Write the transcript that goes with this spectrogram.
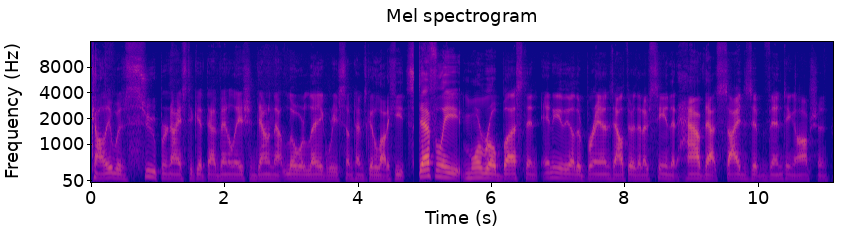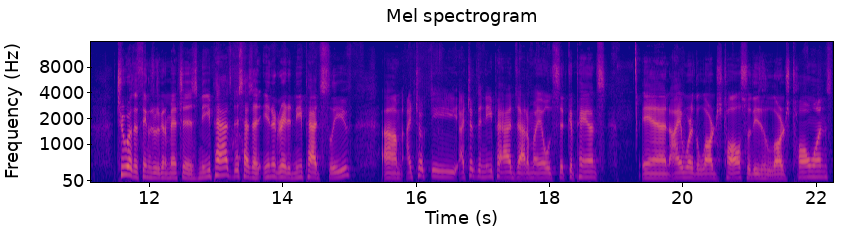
golly, it was super nice to get that ventilation down in that lower leg where you sometimes get a lot of heat. Definitely more robust than any of the other brands out there that I've seen that have that side zip venting option. Two other things I was going to mention is knee pads. This has an integrated knee pad sleeve. Um, I took the I took the knee pads out of my old Sitka pants, and I wear the large tall, so these are the large tall ones.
